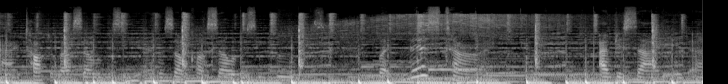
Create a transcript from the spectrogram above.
I talked about celibacy and a song called Celibacy Blues, but this time I've decided. Uh,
